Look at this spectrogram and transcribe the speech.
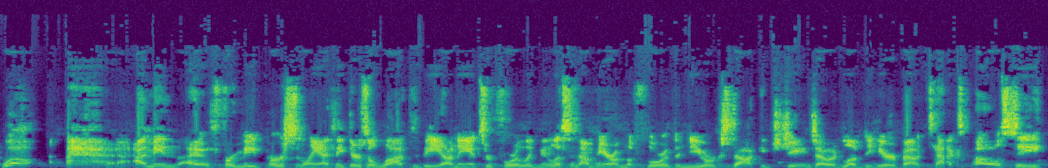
Well, I mean, for me personally, I think there's a lot to be unanswered for. Let me listen. I'm here on the floor of the New York Stock Exchange. I would love to hear about tax policy.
